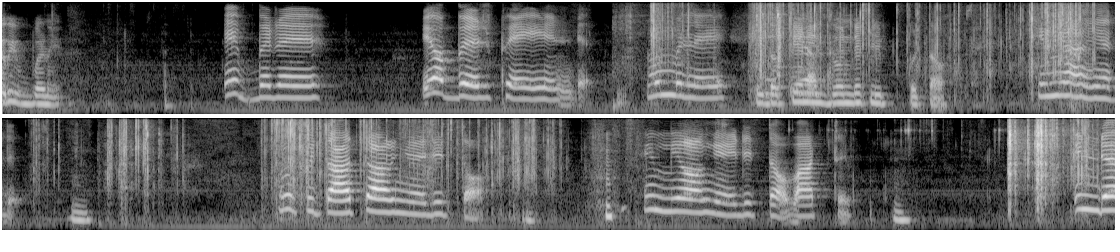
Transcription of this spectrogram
റിബണ്. ഇതൊക്കെയാണ് ഇസുന്റെ ക്ലിപ്പ് കേട്ടോ ഇങ്ങനെ മുപ്പിത്താത്താങ്ങിട്ടോ ഇമ്മിയാങ്ങിട്ടോ വാട്ട് ഇന്റെ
